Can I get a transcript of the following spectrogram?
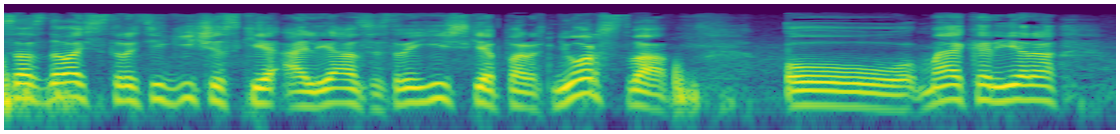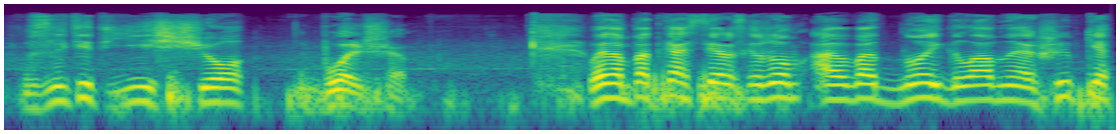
создавать стратегические альянсы, стратегические партнерства, о, моя карьера взлетит еще больше. В этом подкасте я расскажу вам об одной главной ошибке,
